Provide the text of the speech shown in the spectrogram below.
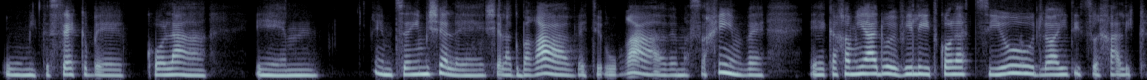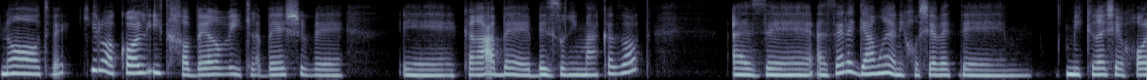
הוא מתעסק בכל האמצעים של, של הגברה ותאורה ומסכים, וככה מיד הוא הביא לי את כל הציוד, לא הייתי צריכה לקנות, וכאילו הכל התחבר והתלבש ו... אה, קרה בזרימה כזאת. אז, אה, אז זה לגמרי, אני חושבת, אה, מקרה שיכול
